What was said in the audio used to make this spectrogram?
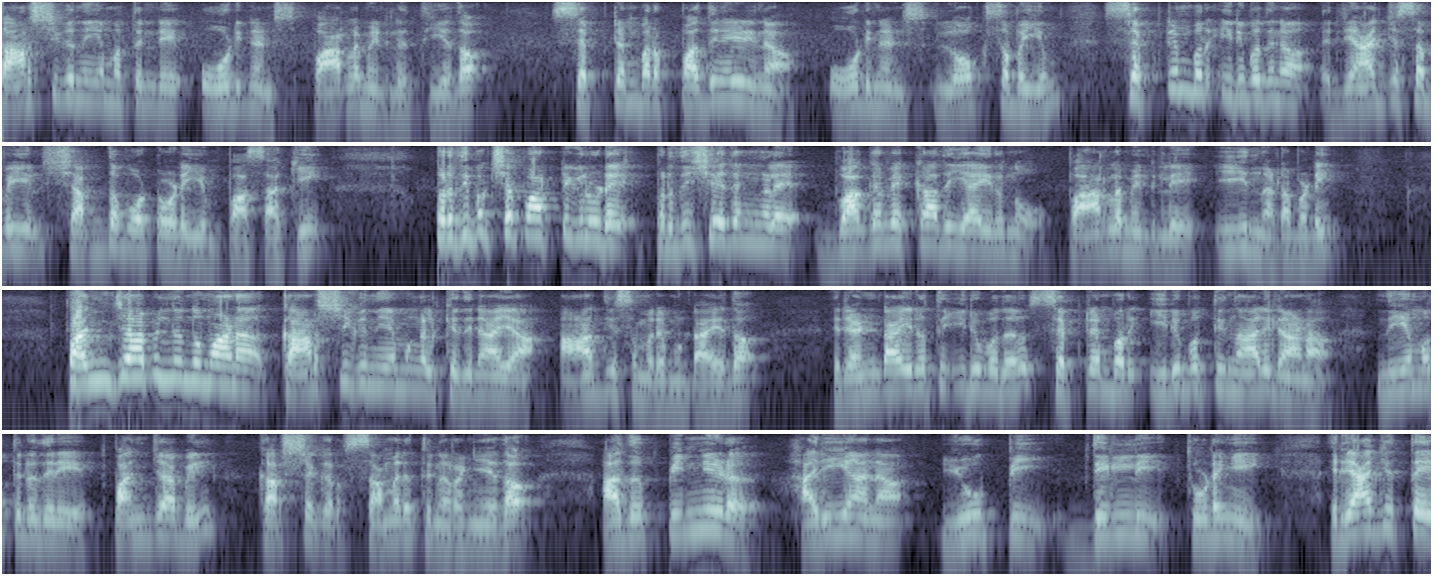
കാർഷിക നിയമത്തിന്റെ ഓർഡിനൻസ് പാർലമെന്റിലെത്തിയത്. സെപ്റ്റംബർ പതിനേഴിന് ഓർഡിനൻസ് ലോക്സഭയും സെപ്റ്റംബർ ഇരുപതിന് രാജ്യസഭയിൽ ശബ്ദവോട്ടോടെയും പാസാക്കി. പ്രതിപക്ഷ പാർട്ടികളുടെ പ്രതിഷേധങ്ങളെ വകവെക്കാതെയായിരുന്നു പാർലമെന്റിലെ ഈ നടപടി. പഞ്ചാബിൽ നിന്നുമാണ് കാർഷിക നിയമങ്ങൾക്കെതിരായ ആദ്യ സമരമുണ്ടായത്. രണ്ടായിരത്തി ഇരുപത് സെപ്റ്റംബർ ഇരുപത്തിനാലിലാണ് നിയമത്തിനെതിരെ പഞ്ചാബിൽ കർഷകർ സമരത്തിനിറങ്ങിയത്. അത് പിന്നീട് ഹരിയാന യു ദില്ലി തുടങ്ങി രാജ്യത്തെ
